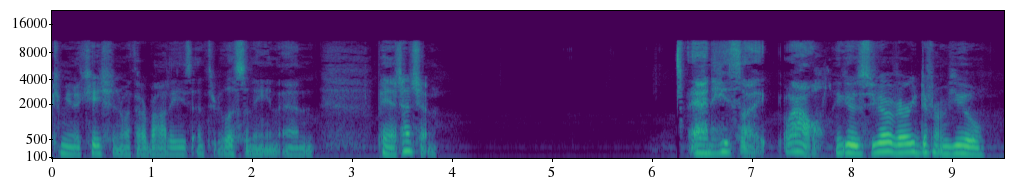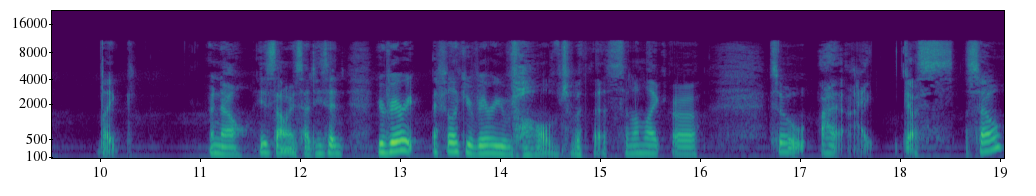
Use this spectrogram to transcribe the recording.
communication with our bodies and through listening and paying attention. And he's like, wow. He goes, you have a very different view. Like, no, he's not what he said. He said, you're very, I feel like you're very evolved with this. And I'm like, uh, so I, I guess so.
